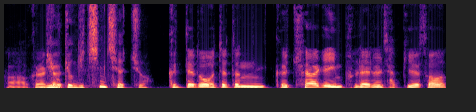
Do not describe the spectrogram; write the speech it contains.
어, 그러니까 미국 경기 침체였죠. 그때도 어쨌든 그 최악의 인플레를 잡기 위해서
